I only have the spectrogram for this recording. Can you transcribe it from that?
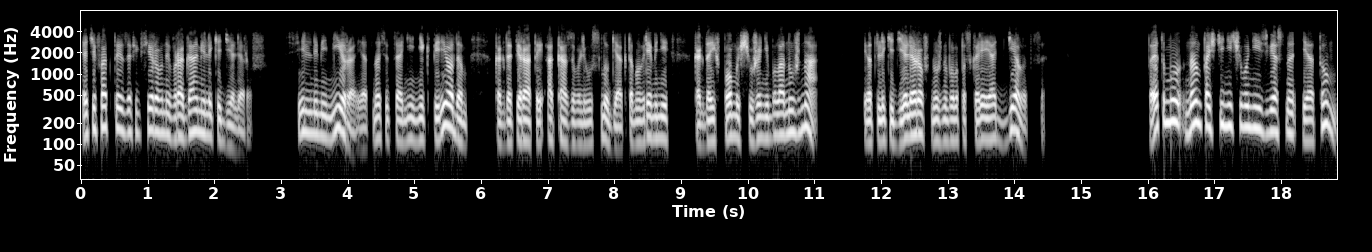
Эти факты зафиксированы врагами ликеделеров, сильными мира, и относятся они не к периодам, когда пираты оказывали услуги, а к тому времени, когда их помощь уже не была нужна, и от ликвидеров нужно было поскорее отделаться. Поэтому нам почти ничего не известно и о том,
